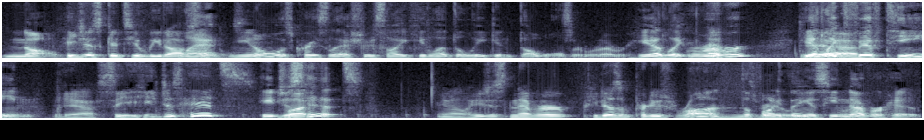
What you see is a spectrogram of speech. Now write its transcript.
No, He just gets you lead off La- you know what was crazy last year? It's like he led the league in doubles or whatever. He had like remember he had Yeah. like fifteen. Yeah, see, he just hits. He just But, hits. You know, he just never. He doesn't produce runs. The funny really, thing is he but- never hit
